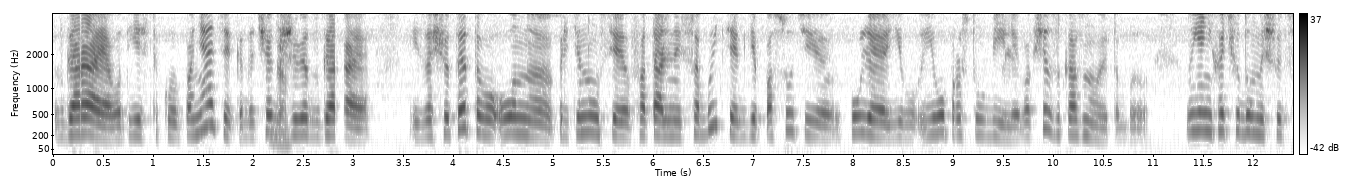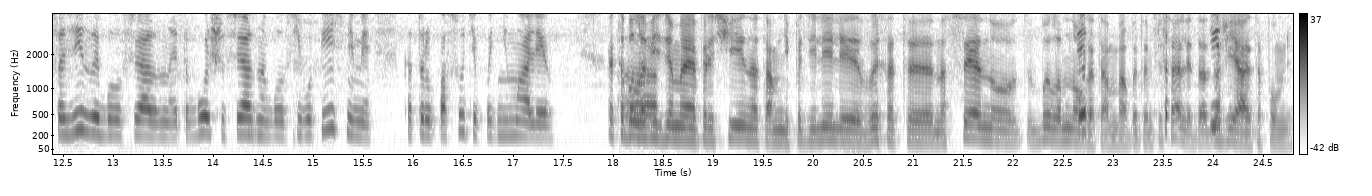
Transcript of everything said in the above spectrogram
сгорая. Вот есть такое понятие, когда человек да. живет сгорая. И за счет этого он э, притянул себе фатальные события, где, по сути, пуля его, его просто убили. Вообще заказное это было. Но я не хочу думать, что это с Азизой было связано. Это больше связано было с его песнями, которые, по сути, поднимали... Это была а, видимая причина, там не поделили выход э, на сцену, было много это, там об этом писали, да, даже я это помню.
